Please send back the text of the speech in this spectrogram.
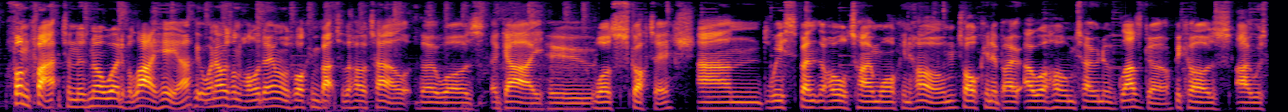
Fun fact, and there's no word of a lie here. When I was on holiday and I was walking back to the hotel, there was a guy who was Scottish, and we spent the whole time walking home talking about our hometown of Glasgow because I was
